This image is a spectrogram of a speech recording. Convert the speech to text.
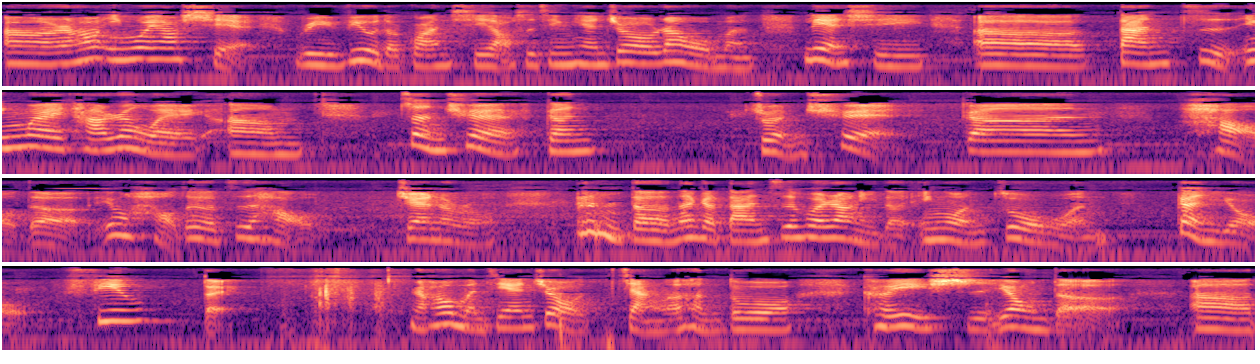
嗯、然后因为要写 review 的关系，老师今天就让我们练习呃单字，因为他认为嗯、正确跟准确跟好的用好这个字好 general 的那个单字会让你的英文作文更有 feel。然后我们今天就讲了很多可以使用的呃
